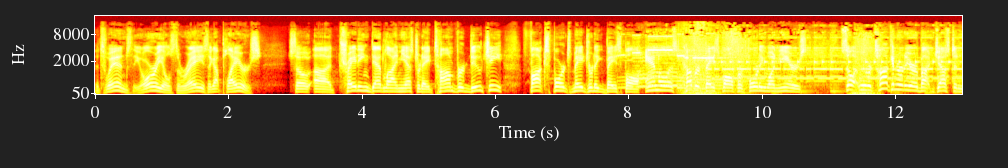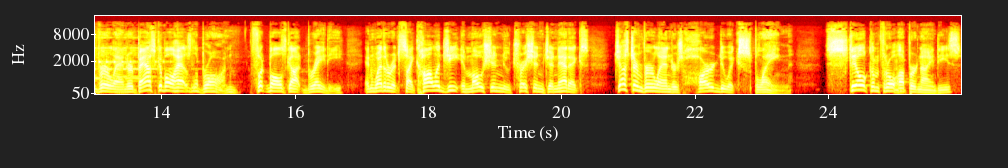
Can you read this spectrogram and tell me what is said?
the Twins, the Orioles, the Rays. They got players. So, uh, trading deadline yesterday. Tom Verducci, Fox Sports Major League Baseball analyst, covered baseball for 41 years. So, we were talking earlier about Justin Verlander. Basketball has LeBron, football's got Brady. And whether it's psychology, emotion, nutrition, genetics, Justin Verlander's hard to explain. Still can throw mm. upper 90s.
